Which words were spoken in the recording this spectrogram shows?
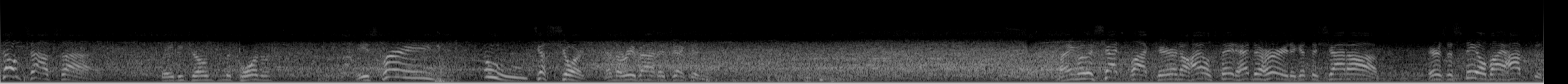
Stokes outside. Davy Jones in the corner. He's free. Ooh, just short. And the rebound to Jenkins. Playing with a shot clock here, and Ohio State had to hurry to get the shot off. Here's a steal by Hopson.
